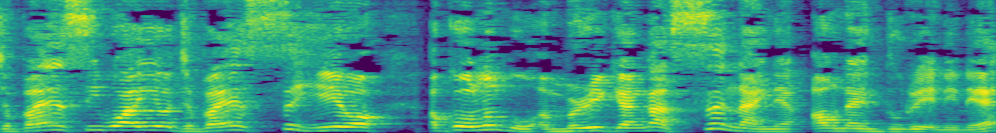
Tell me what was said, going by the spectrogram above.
ဂျပန်ရဲ့စီးပွားရေးရောဂျပန်ရဲ့စစ်ရေးရောအကုန်လုံးကိုအမေရိကန်ကစစ်နိုင်တဲ့အောင်နိုင်သူတွေအနေနဲ့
